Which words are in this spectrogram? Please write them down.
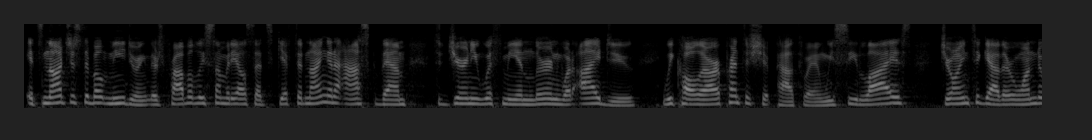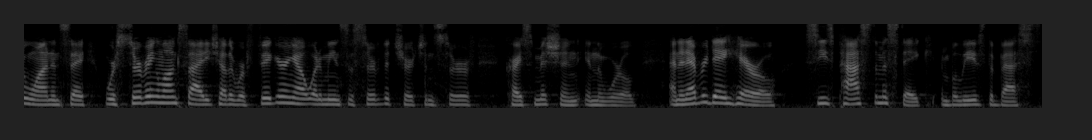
it's not just about me doing it. There's probably somebody else that's gifted, and I'm going to ask them to journey with me and learn what I do. We call it our apprenticeship pathway, and we see lives joined together one to one and say, We're serving alongside each other. We're figuring out what it means to serve the church and serve Christ's mission in the world. And an everyday hero sees past the mistake and believes the best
